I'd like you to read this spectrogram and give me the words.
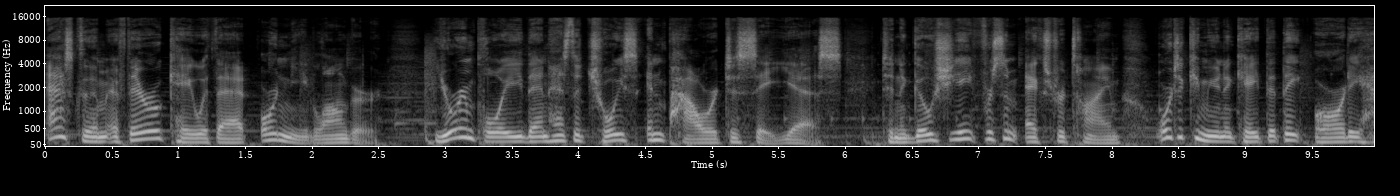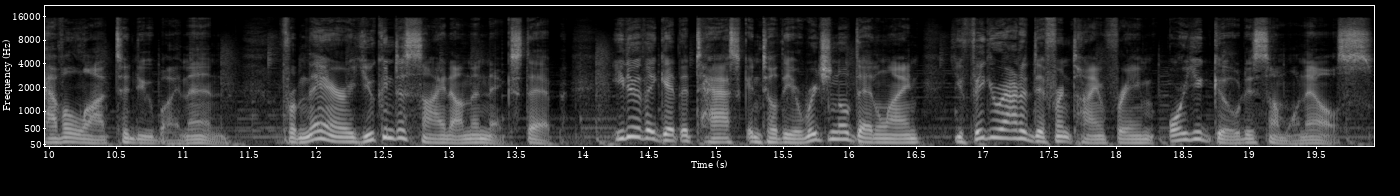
ask them if they're okay with that or need longer. Your employee then has the choice and power to say yes, to negotiate for some extra time, or to communicate that they already have a lot to do by then. From there, you can decide on the next step. Either they get the task until the original deadline, you figure out a different time frame, or you go to someone else.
